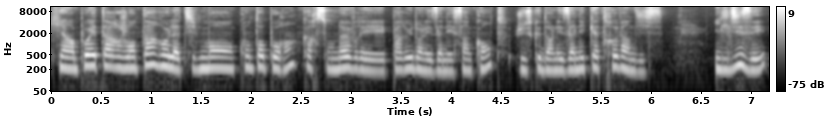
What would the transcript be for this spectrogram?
qui est un poète argentin relativement contemporain, car son œuvre est parue dans les années 50 jusque dans les années 90. Il disait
